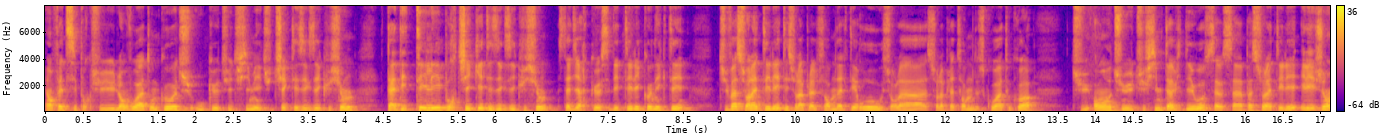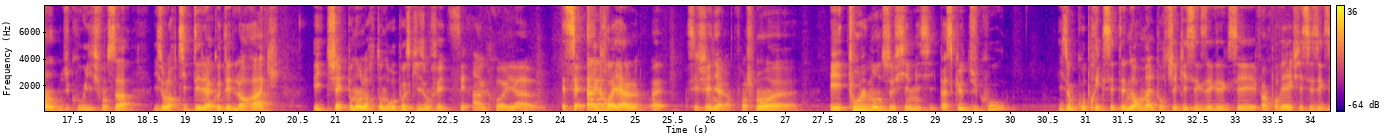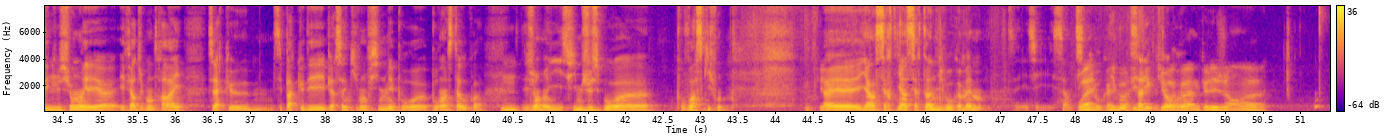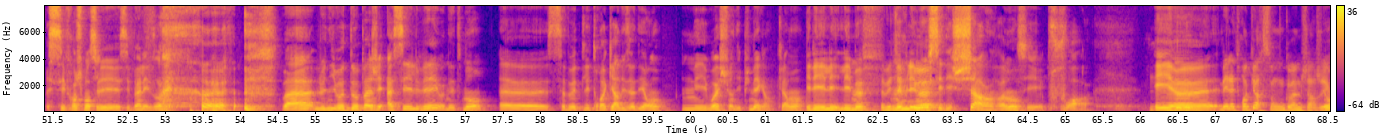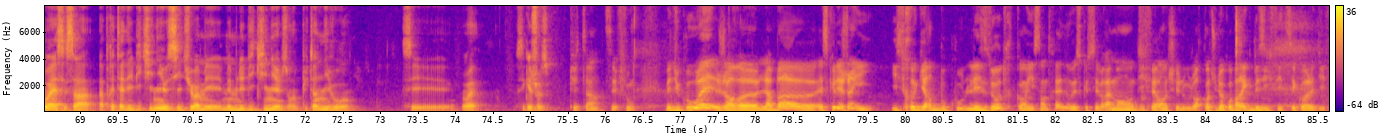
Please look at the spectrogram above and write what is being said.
Et en fait, c'est pour que tu l'envoies à ton coach ou que tu te filmes et tu checkes tes exécutions. T'as des télés pour checker tes exécutions, c'est-à-dire que c'est des télés connectées. Tu vas sur la télé, t'es sur la plateforme d'Altero ou sur la, sur la plateforme de squat ou quoi. Tu, en, tu, tu filmes ta vidéo, ça, ça passe sur la télé. Et les gens, du coup, ils font ça. Ils ont leur petite télé à côté de leur rack et ils checkent pendant leur temps de repos ce qu'ils ont fait. C'est incroyable. C'est incroyable, ouais. C'est génial, hein. franchement. euh, Et tout le monde se filme ici. Parce que du coup, ils ont compris que c'était normal pour checker ses, ses- enfin, pour vérifier ses exécutions et, euh, et faire du bon travail. C'est-à-dire que hum, c'est pas que des personnes qui vont filmer pour, euh, pour Insta ou quoi. Mm. Les gens, ils se filment juste pour, euh, pour voir ce qu'ils font. Il y, a un y a un certain niveau quand même. C'est- un petit Ouais, niveau quand même. niveau la salle, physique, tu genre, vois quand même que les gens. C'est franchement c'est c'est balèze. hein. bah le niveau de dopage est assez élevé honnêtement. Ça doit être les trois quarts des adhérents. Mais ouais je suis un des plus maigres hein, clairement. Et les, les, les meufs, même les meufs c'est des chars hein, vraiment c'est. Et euh, Mais les trois quarts sont quand même chargés. ouais, c'est ça. Après, t'as des bikinis aussi, tu vois, mais même les bikinis, elles ont un putain de niveau. hein. C'est. Ouais, c'est quelque chose. Putain, c'est fou. Mais du coup, ouais, genre euh, là-bas, euh, est-ce que les gens ils, ils se regardent beaucoup les autres quand ils s'entraînent ou est-ce que c'est vraiment différent de chez nous? Genre quand tu dois comparer avec Basic Fit, c'est quoi la diff?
